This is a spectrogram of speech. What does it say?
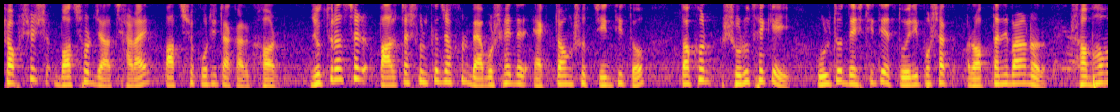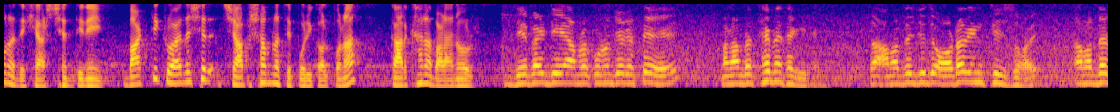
সবশেষ বছর যা ছাড়ায় পাঁচশো কোটি টাকার ঘর। যুক্তরাষ্ট্রের পাল্টা শুল্কে যখন ব্যবসায়ীদের একটা অংশ চিন্তিত, তখন শুরু থেকেই উল্টো দেশটিতে তৈরি পোশাক রপ্তানি বাড়ানোর সম্ভাবনা দেখে আসছেন তিনি। বাড়তি ক্রয়াদেশের চাপ সামলাতে পরিকল্পনা, কারখানা বাড়ানোর। ডে বাই ডে আমরা কোনো জায়গাতে মানে আমরা থেমে থাকি নাই। তো আমাদের যদি অর্ডার ইনক্রিজ হয় আমাদের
